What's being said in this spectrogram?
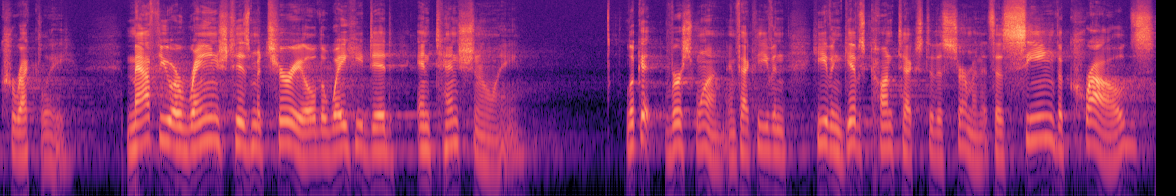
correctly. Matthew arranged his material the way he did intentionally. Look at verse 1. In fact, he even, he even gives context to this sermon. It says, Seeing the crowds,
